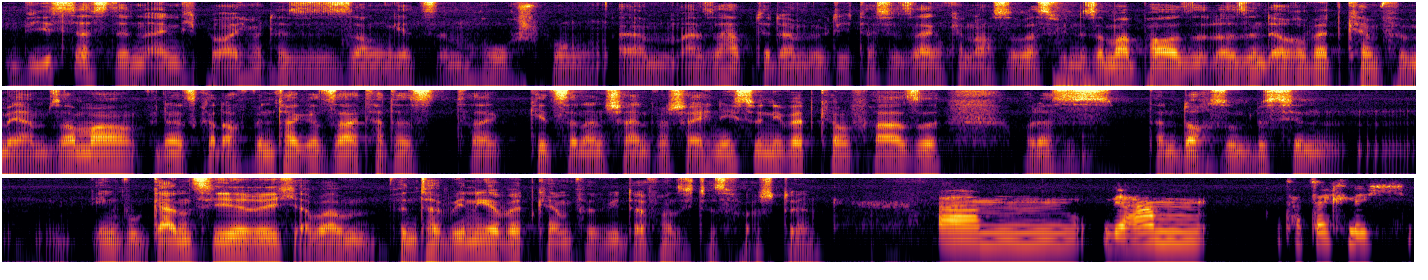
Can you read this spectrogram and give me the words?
Wie ist das denn eigentlich bei euch mit der Saison jetzt im Hochsprung? Ähm, also habt ihr dann wirklich, dass ihr sagen könnt, auch sowas wie eine Sommerpause oder sind eure Wettkämpfe mehr im Sommer? Wenn du jetzt gerade auch Winter gesagt hattest, da geht es dann anscheinend wahrscheinlich nicht so in die Wettkampfphase oder ist dann doch so ein bisschen irgendwo ganzjährig, aber im Winter weniger Wettkämpfe. Wie darf man sich das vorstellen? Ähm, wir haben tatsächlich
